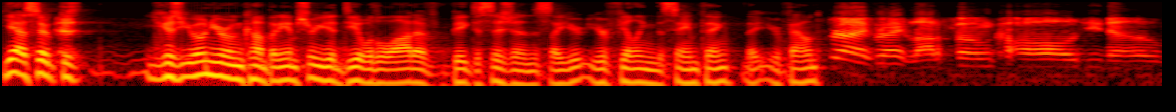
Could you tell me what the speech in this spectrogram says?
Yeah, so because because you own your own company, I'm sure you deal with a lot of big decisions. So you're you're feeling the same thing that you're found. Right, right. A lot of phone calls, you know.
